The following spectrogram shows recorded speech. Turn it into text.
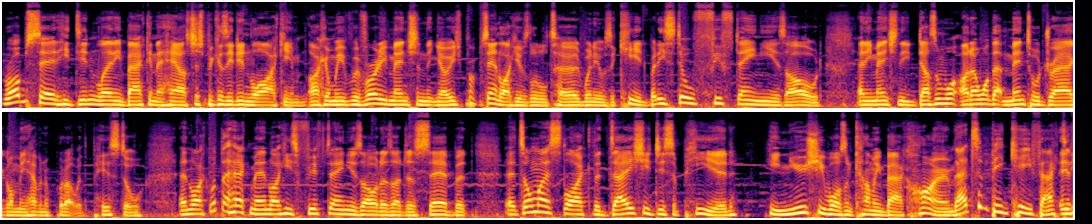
Rob said he didn't let him back in the house just because he didn't like him. Like, and we've, we've already mentioned that, you know, he sounded like he was a little turd when he was a kid, but he's still 15 years old. And he mentioned he doesn't want, I don't want that mental drag on me having to put up with Pistol. And like, what the heck, man? Like, he's 15 years old, as I just said, but it's almost like the day she disappeared, he knew she wasn't coming back home. That's a big key factor It for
